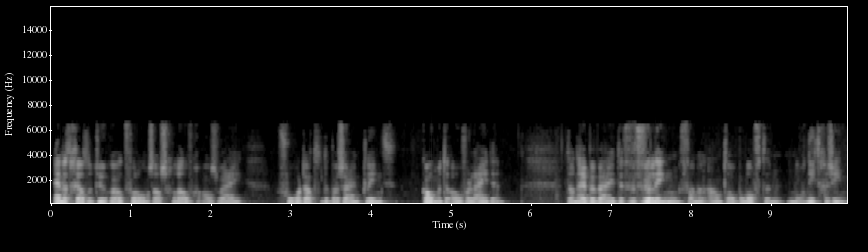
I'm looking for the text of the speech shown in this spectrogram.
En dat geldt natuurlijk ook voor ons als gelovigen, als wij voordat de bazuin klinkt komen te overlijden, dan hebben wij de vervulling van een aantal beloften nog niet gezien.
